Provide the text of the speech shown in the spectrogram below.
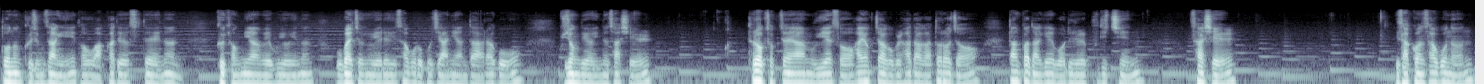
또는 그 증상이 더욱 악화되었을 때에는 그 경미한 외부 요인은 우발적인 외래의 사고로 보지 아니한다 라고 규정되어 있는 사실 트럭 적재함 위에서 하역 작업을 하다가 떨어져 땅바닥에 머리를 부딪힌 사실 이 사건 사고는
